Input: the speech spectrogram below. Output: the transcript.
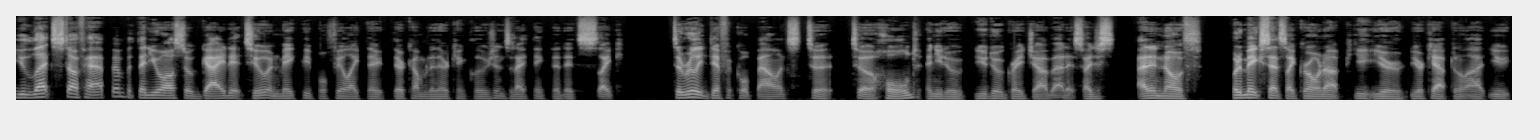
you let stuff happen, but then you also guide it too and make people feel like they they're coming to their conclusions. And I think that it's like it's a really difficult balance to to hold, and you do you do a great job at it. So I just I didn't know if, but it makes sense. Like growing up, you, you're you're captain a lot. You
